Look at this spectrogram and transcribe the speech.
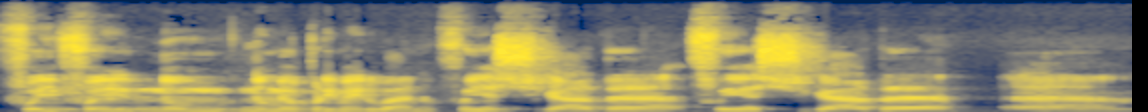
foi foi no, no meu primeiro ano, foi a chegada, foi a chegada ah,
